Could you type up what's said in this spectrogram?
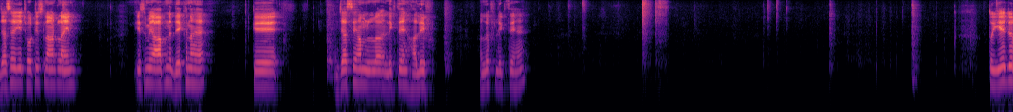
जैसे ये छोटी स्लांट लाइन, इसमें आपने देखना है कि जैसे हम लिखते हैं हलिफ हलिफ लिखते हैं। तो ये जो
